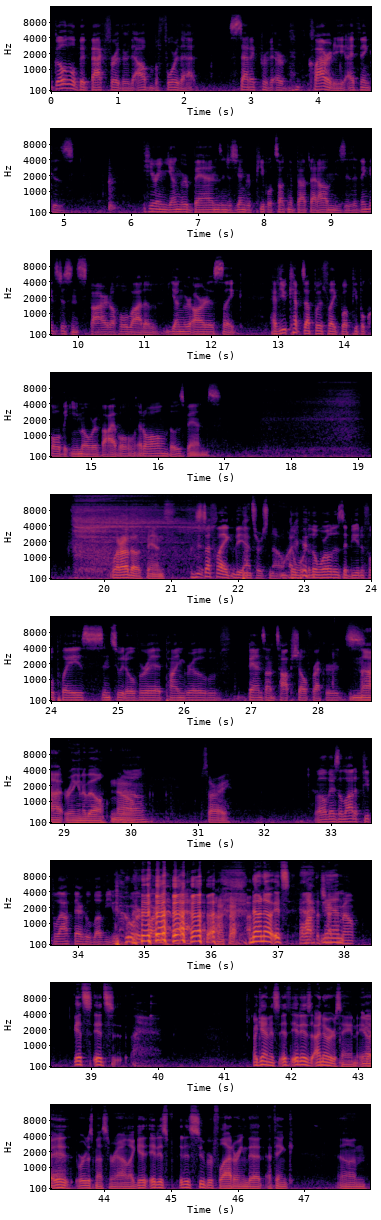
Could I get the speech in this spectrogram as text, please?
go a little bit back further. The album before that, Static Preve- or Clarity, I think is hearing younger bands and just younger people talking about that album these days. I think it's just inspired a whole lot of younger artists. Like, have you kept up with like what people call the emo revival at all? Those bands, What are those bands? stuff like the answer is no. the, the world is a beautiful place, Into It Over It, Pinegrove, bands on Top Shelf Records. Not ringing a bell. No, sorry. Well, there's a lot of people out there who love you who are part of that. Okay. No, no, it's we'll have to check man, them out. it's it's again it's it, it is i know what you're saying you know Yeah. it, we're just messing around like it, it is it is super flattering that i think um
